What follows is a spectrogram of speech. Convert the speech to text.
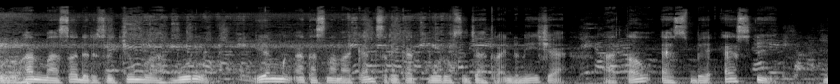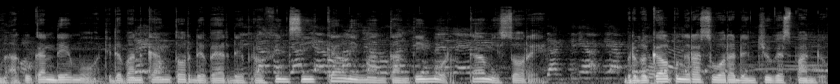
Puluhan masa dari sejumlah buruh yang mengatasnamakan Serikat Buruh Sejahtera Indonesia atau SBSI melakukan demo di depan kantor DPRD Provinsi Kalimantan Timur Kamis sore. Berbekal pengeras suara dan juga spanduk,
